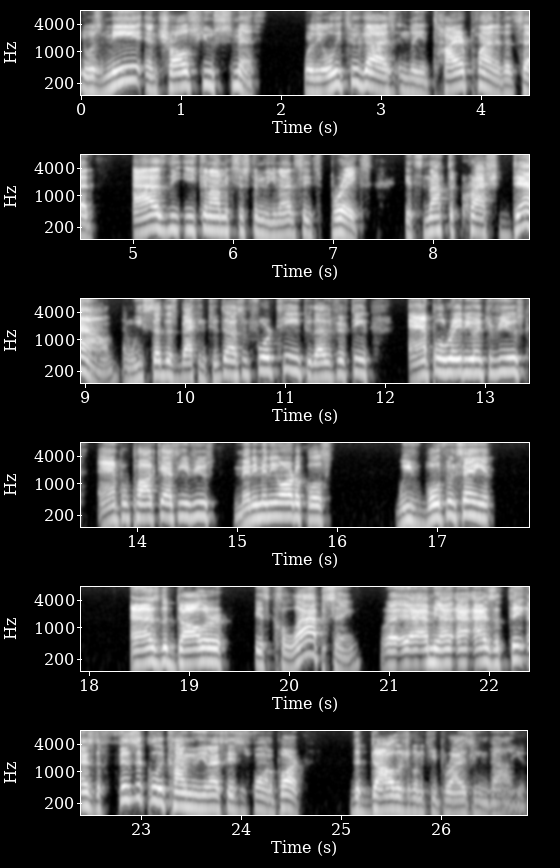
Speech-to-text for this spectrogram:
it was me and Charles Hugh Smith were the only two guys in the entire planet that said, as the economic system of the United States breaks, it's not to crash down. And we said this back in 2014, 2015, ample radio interviews, ample podcasting interviews, many, many articles. We've both been saying it as the dollar is collapsing, right? I mean, as the thing, as the physical economy of the United States is falling apart, the dollars are going to keep rising in value.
